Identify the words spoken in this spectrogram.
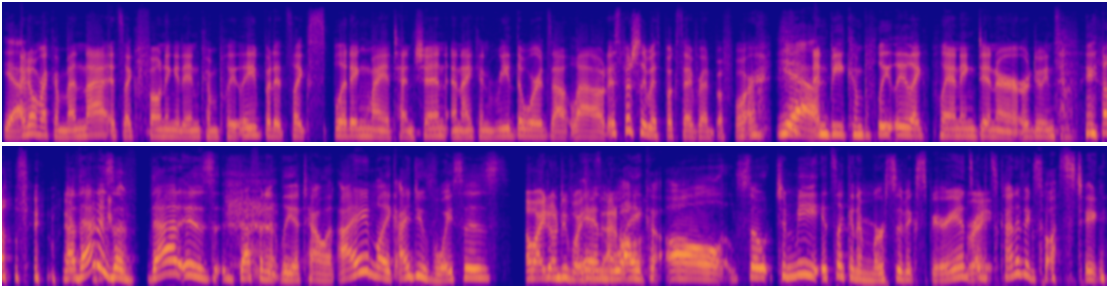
Yeah. I don't recommend that. It's like phoning it in completely, but it's like splitting my attention and I can read the words out loud, especially with books I've read before, yeah. and be completely like planning dinner or doing something else. in my now that is brain. a that is definitely a talent. I am like I do voices Oh, I don't do voices and at like all. all. So to me, it's like an immersive experience. Right. And it's kind of exhausting.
